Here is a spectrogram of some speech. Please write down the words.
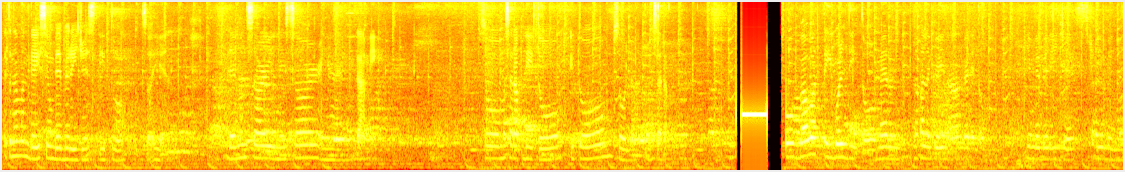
Ito naman guys, yung beverages dito. So, ayan. Lemon sour, sour, ayan, dami. So, masarap dito. Itong sola, masarap. So, bawat table dito, meron nakalagay na ganito. Yung beverages, tsaka yung menu.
